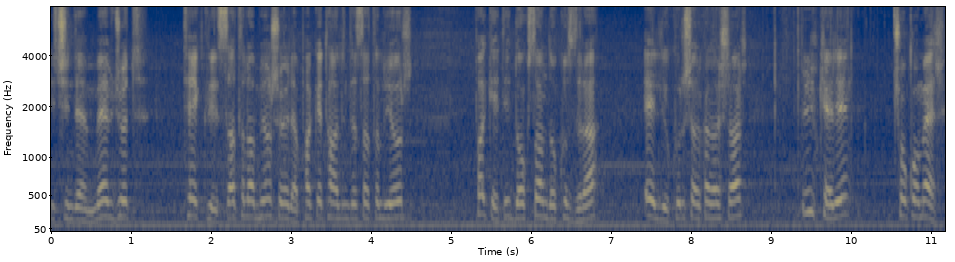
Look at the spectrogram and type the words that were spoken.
içinde mevcut. Tekli satılamıyor. Şöyle paket halinde satılıyor. Paketi 99 lira 50 kuruş arkadaşlar. Ülker'in Çokomer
